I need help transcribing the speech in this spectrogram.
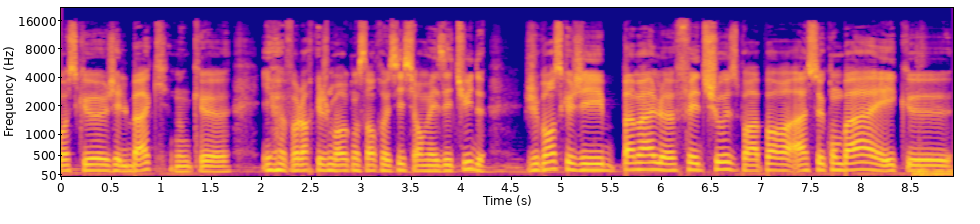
parce que j'ai le bac, donc euh, il va falloir que je me reconcentre aussi sur mes études. Je pense que j'ai pas mal fait de choses par rapport à ce combat et que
